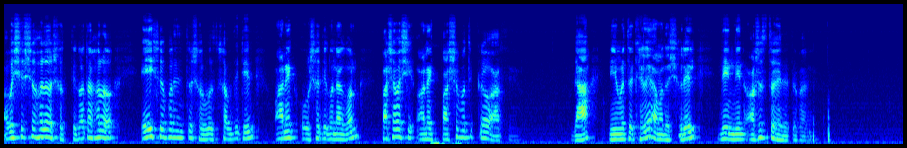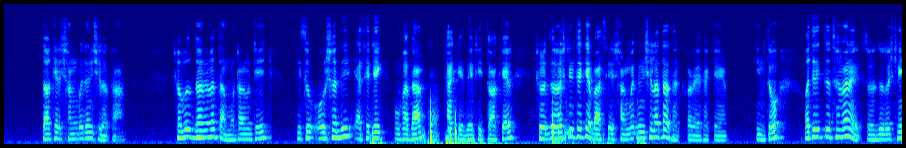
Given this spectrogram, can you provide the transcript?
অবিশ্বাস্য হলেও সত্যি কথা হলো এই সুপরিচিত সবুজ সবজিটির অনেক ঔষধি গুণাগুণ, পাশাপাশি অনেক পার্শ্ব প্রতিক্রিয়াও আছে, যা নিয়মিত খেলে আমাদের শরীর দিন দিন অসুস্থ হয়ে যেতে পারে। ত্বকের সংবেদনশীলতা। সবুজ ধনেপাতা মোটামুটি কিছু ঔষধি অ্যাসিডিক উপাদান থাকে, যেটি ত্বকের সূর্যরশ্মি থেকে বাঁচিয়ে সংবেদনশীলতা করে থাকে। কিন্তু অতিরিক্ত পরিমাণে সূর্যরশ্মি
